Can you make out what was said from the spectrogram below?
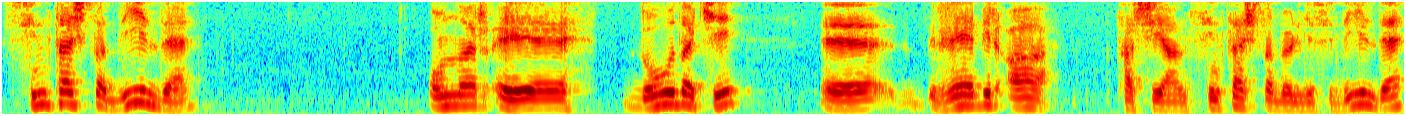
Sintaş'ta değil de onlar e, doğudaki e, R1A taşıyan Sintaş'ta bölgesi değil de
